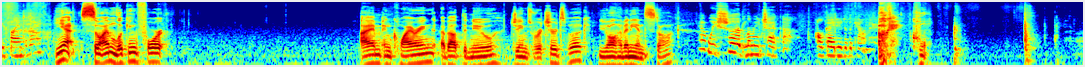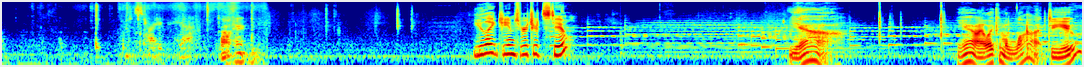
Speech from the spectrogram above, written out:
You find today? Yeah, so I'm looking for. I'm inquiring about the new James Richards book. Do you all have any in stock? Yeah, we should. Let me check. Uh, I'll guide you to the counter. Okay, cool. Just right here. Okay. You like James Richards too? Yeah. Yeah, I like him a lot. Do you?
